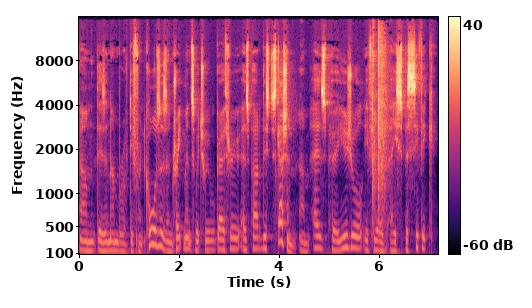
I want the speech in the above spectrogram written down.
Um, there's a number of different causes and treatments which we will go through as part of this discussion. Um, as per usual, if you have a specific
